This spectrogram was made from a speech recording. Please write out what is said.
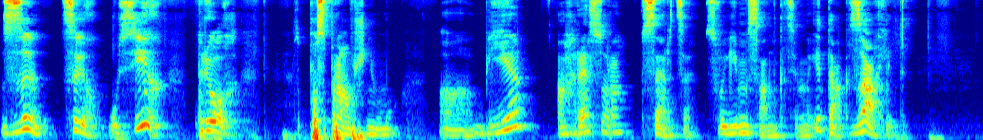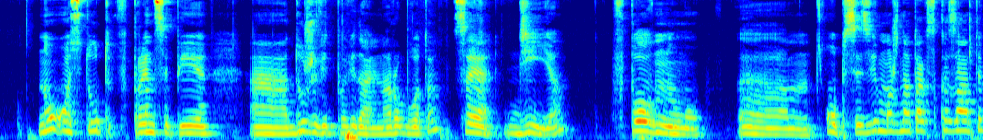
з цих усіх трьох по-справжньому б'є агресора в серце своїми санкціями? І так, Захід. Ну, ось тут, в принципі, дуже відповідальна робота. Це дія в повному е, обсязі, можна так сказати.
